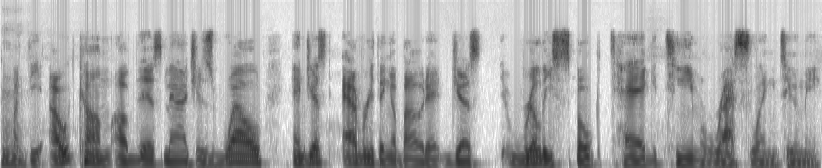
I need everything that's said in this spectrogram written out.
but the outcome of this match as well, and just everything about it just really spoke tag team wrestling to me.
